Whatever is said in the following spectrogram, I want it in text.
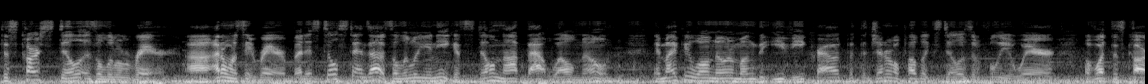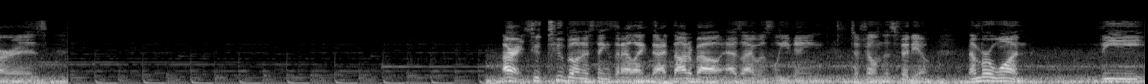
this car still is a little rare. Uh, I don't want to say rare, but it still stands out. It's a little unique. It's still not that well known. It might be well known among the EV crowd, but the general public still isn't fully aware of what this car is. All right, so two bonus things that I like that I thought about as I was leaving to film this video. Number one, the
